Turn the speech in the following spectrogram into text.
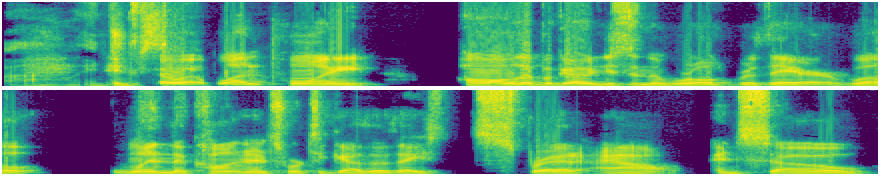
Oh, And so at one point, all the begonias in the world were there. Well, when the continents were together, they spread out. And so,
